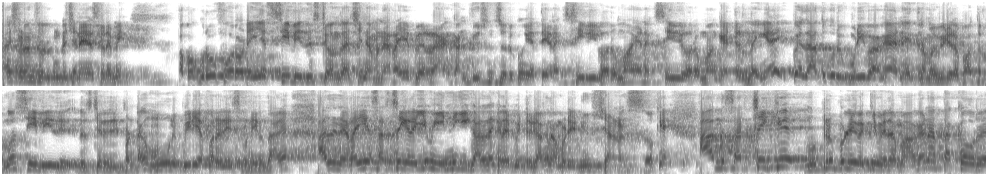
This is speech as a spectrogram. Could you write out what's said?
Hi students welcome to Chennai academy அப்போ குரூப் ஃபோரோடைய சிவி லிஸ்ட் வந்தாச்சு. நம்ம நிறைய பேர் ரேங்க் கன்ஃபியூஷன்ஸ் இருக்கும். எத்த எனக்கு சிவி வருமா? எனக்கு சிவி வருமா கேட்டிருந்தீங்க. இப்போ எல்லாத்துக்கும் ஒரு முடிவாக நேற்று நம்ம வீடியோ பார்த்துருந்தோம். சிவி லிஸ்ட் ரிலீஸ் பண்ணிட்டாங்க. மூணு பிடிஎஃப் ரிலீஸ் பண்ணியிருந்தாங்க. அது நிறைய சர்ச்சைகளையும் இன்னைக்கு காலையில் கிளப்பிட்டு இருக்காங்க நம்மளுடைய நியூஸ் சேனல்ஸ் ஓகே அந்த சர்ச்சைக்கு முற்றுப்புள்ளி வைக்கும் விதமாக நான் தக்க ஒரு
